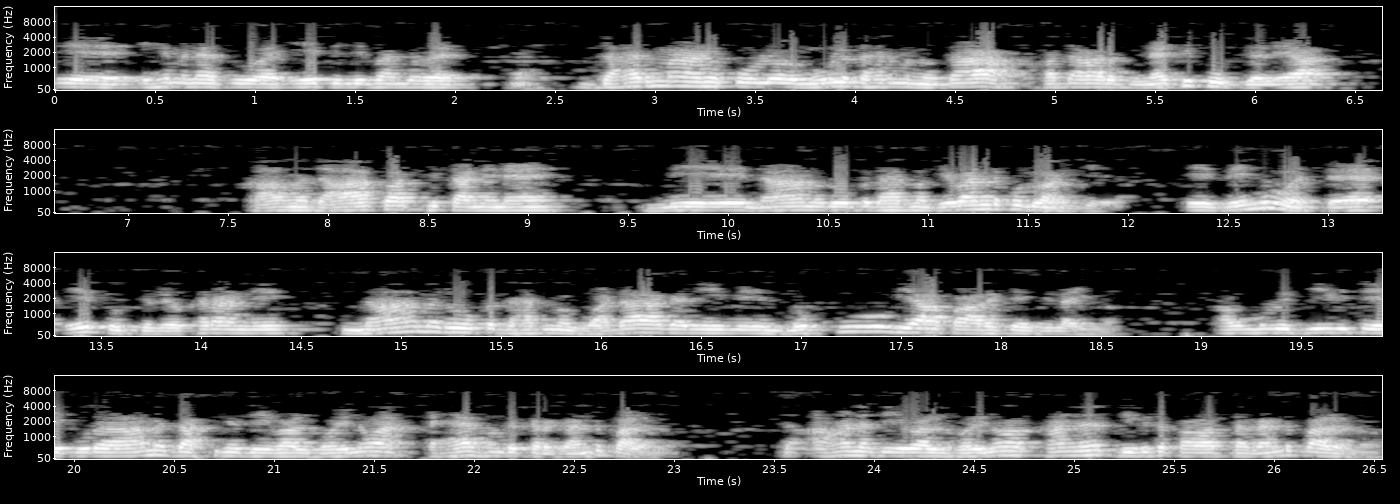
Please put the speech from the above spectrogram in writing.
එහෙම නැතුව ඒ පිළිබඳව ධර්මානුකූලව මූල ධර්ම නොදා හදාරපු නැති පුද්ගලයා කාමදායකවත් හිතන්නේ නැහැ මේ නාම රූප ධර්ම ගෙවන්න පුළුවන් කියලා. ඒ වෙනුවට ඒ පුද්ගලයෝ කරන්නේ නාම රූප ධර්ම වඩා ගැනීමේ ලොකු ව්‍යාපාරකයෙක් කියලා ඉන්නවා. අව මුළු ජීවිතේ පුරාම දකින්න දේවල් හොයනවා, ඇහැ හොඳ කරගන්න බලනවා. අහන දේවල් හොයනවා, කන දිගට පවත්වා ගන්න බලනවා.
